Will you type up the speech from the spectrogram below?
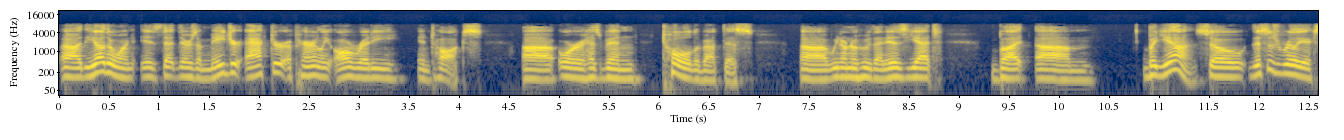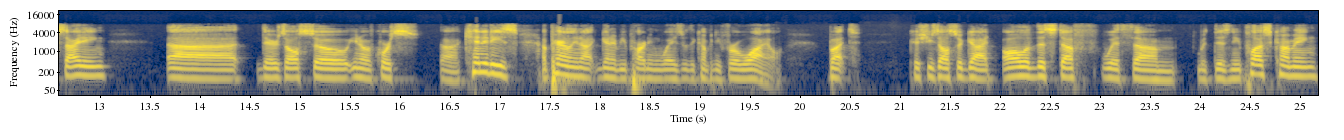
uh, the other one is that there's a major actor apparently already in talks uh, or has been told about this. Uh, we don't know who that is yet, but um, but yeah. So this is really exciting. Uh, there's also, you know, of course, uh, Kennedy's apparently not going to be parting ways with the company for a while but because she's also got all of this stuff with um, with Disney Plus coming,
